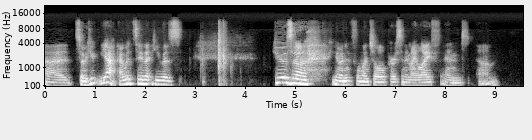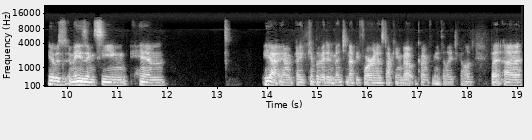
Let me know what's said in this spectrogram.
uh, so he, yeah, I would say that he was, he was, uh, you know, an influential person in my life, and um, it was amazing seeing him yeah, yeah, I can't believe I didn't mention that before when I was talking about going from the atelier to college. But uh,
